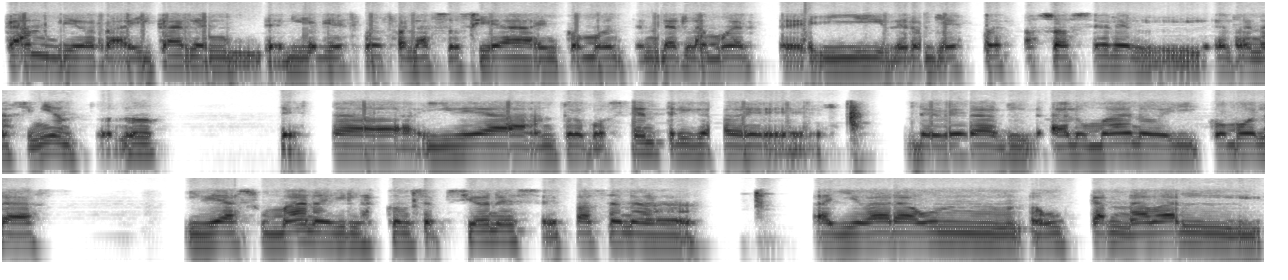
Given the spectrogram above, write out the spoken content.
cambio radical en, lo que después fue la sociedad, en cómo entender la muerte y de lo que después pasó a ser el, el renacimiento, ¿no? esta idea antropocéntrica de, ver al, humano y cómo las ideas humanas y las concepciones se pasan a, llevar a un, carnaval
